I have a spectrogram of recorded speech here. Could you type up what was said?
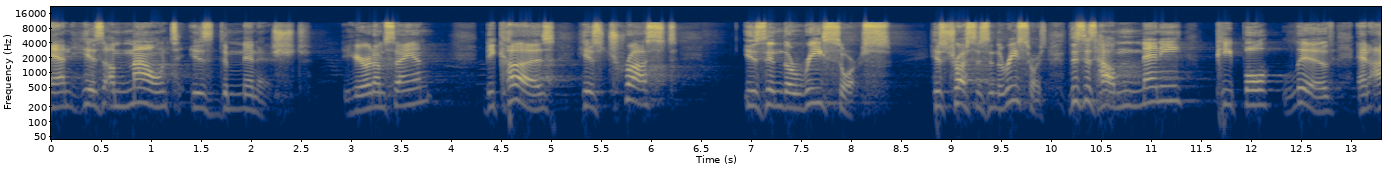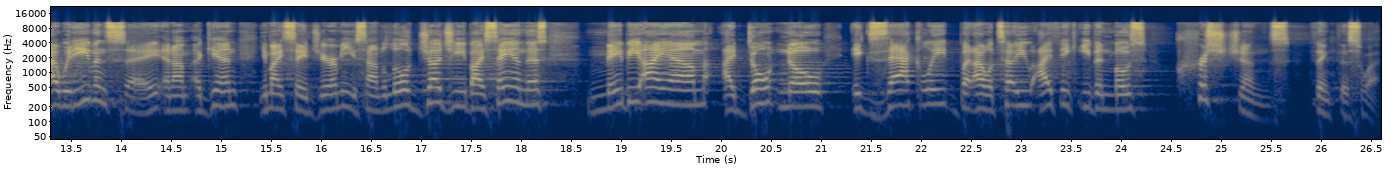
and his amount is diminished. You hear what I'm saying? Because his trust is in the resource. His trust is in the resource. This is how many people live. And I would even say, and I'm again, you might say, Jeremy, you sound a little judgy by saying this, Maybe I am, I don't know exactly, but I will tell you, I think even most Christians think this way.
